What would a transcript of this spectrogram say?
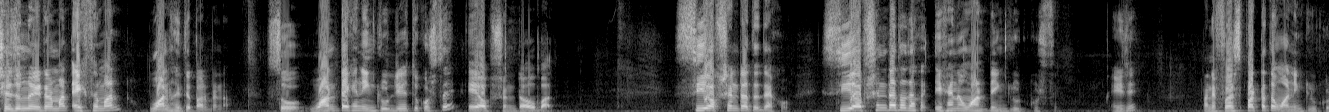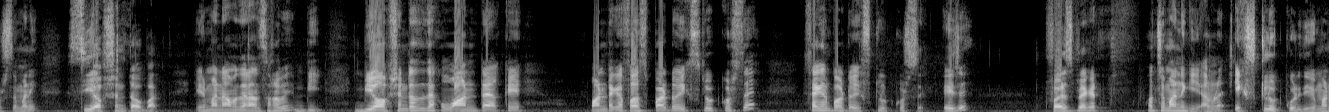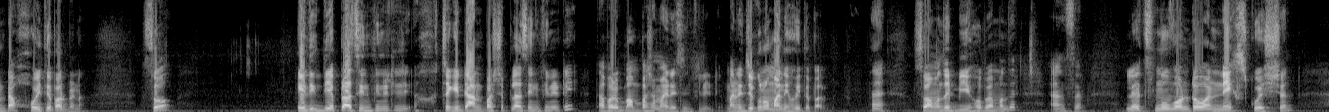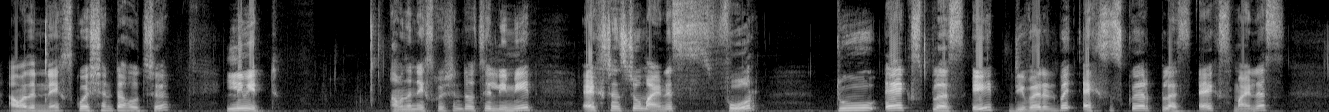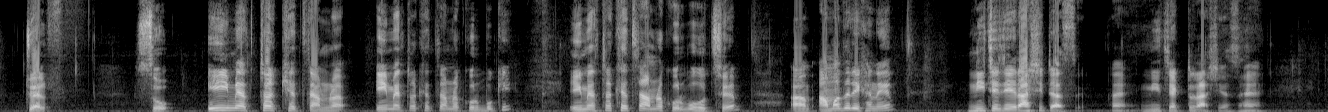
সেজন্য এটার মান এক্সের মান ওয়ান হইতে পারবে না। সো ওয়ানটা এখানে ইনক্লুড যেহেতু করছে এ অপশনটাও বাদ। সি অপশনটাতে দেখো সি অপশনটাতে দেখো, এখানে ওয়ানটা ইনক্লুড করছে। এই যে মানে ফার্স্ট পার্টটাতে ওয়ান ইনক্লুড করছে মানে সি অপশনটাও বাদ। এর মানে আমাদের আনসার হবে বি বি অপশনটাতে দেখো ওয়ানটাকে ওয়ানটাকে ফার্স্ট পার্টও এক্সক্লুড করছে সেকেন্ড পার্টও এক্সক্লুড করছে। এই যে ফার্স্ট ব্র্যাকেট হচ্ছে মানে কি? আমরা এক্সক্লুড করে দিই মানটা হইতে পারবে না। সো এদিক দিয়ে প্লাস ইনফিনিটি হচ্ছে কি? ডান পাশে প্লাস ইনফিনিটি তারপরে বাম পাশে মাইনাস ইনফিনিটি মানে যে কোনো মানে হইতে পারবে। হ্যাঁ? সো আমাদের বি হবে আমাদের answer let's move on to our next question আমাদের নেক্সট কোয়েশ্চেনটা হচ্ছে লিমিট আমাদের নেক্সট কোয়েশ্চেনটা হচ্ছে limit x tends to minus four two x plus eight divided by x square plus x minus twelve so এই ম্যাথটার ক্ষেত্রে আমরা, এই ম্যাথটার ক্ষেত্রে আমরা করব কি? এই ম্যাথটার ক্ষেত্রে আমরা করব হচ্ছে আমাদের এখানে নিচে যে রাশিটা আছে হ্যাঁ নিচে একটা রাশি আছে হ্যাঁ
